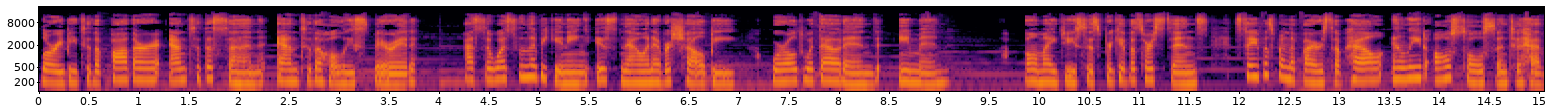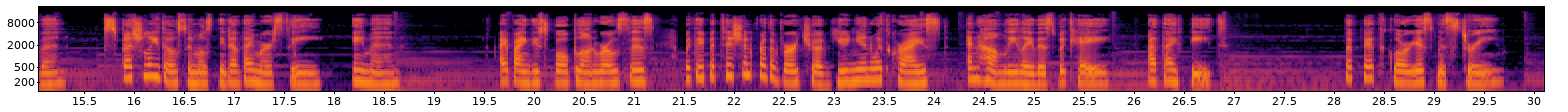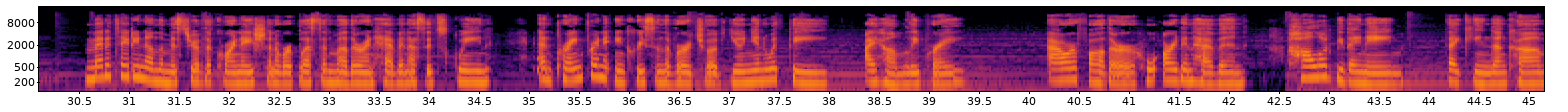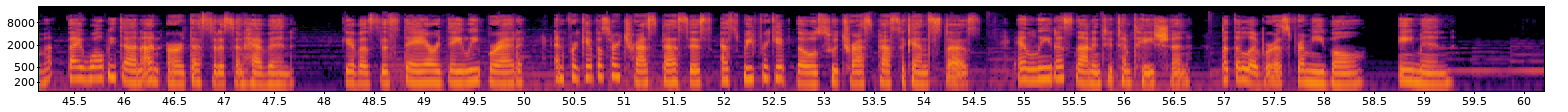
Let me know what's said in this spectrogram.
Glory be to the Father, and to the Son, and to the Holy Spirit, as it was in the beginning, is now, and ever shall be, world without end. Amen. O my Jesus, forgive us our sins, save us from the fires of hell, and lead all souls into heaven, especially those in most need of thy mercy. Amen. I bind these full blown roses with a petition for the virtue of union with Christ, and humbly lay this bouquet at thy feet. The fifth glorious mystery meditating on the mystery of the coronation of our Blessed Mother in heaven as its Queen, and praying for an increase in the virtue of union with Thee, I humbly pray. Our Father, who art in heaven, hallowed be Thy name. Thy kingdom come, Thy will be done on earth as it is in heaven. Give us this day our daily bread, and forgive us our trespasses as we forgive those who trespass against us. And lead us not into temptation, but deliver us from evil. Amen.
